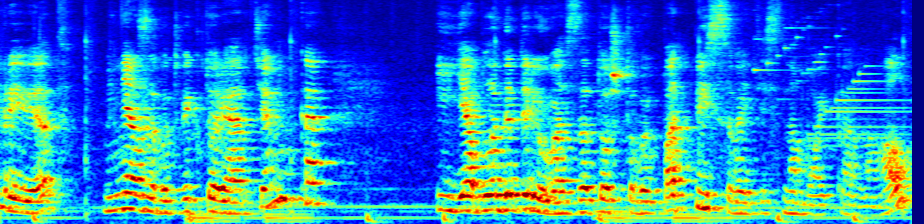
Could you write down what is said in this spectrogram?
привет! Меня зовут Виктория Артеменко, и я благодарю вас за то, что вы подписываетесь на мой канал,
